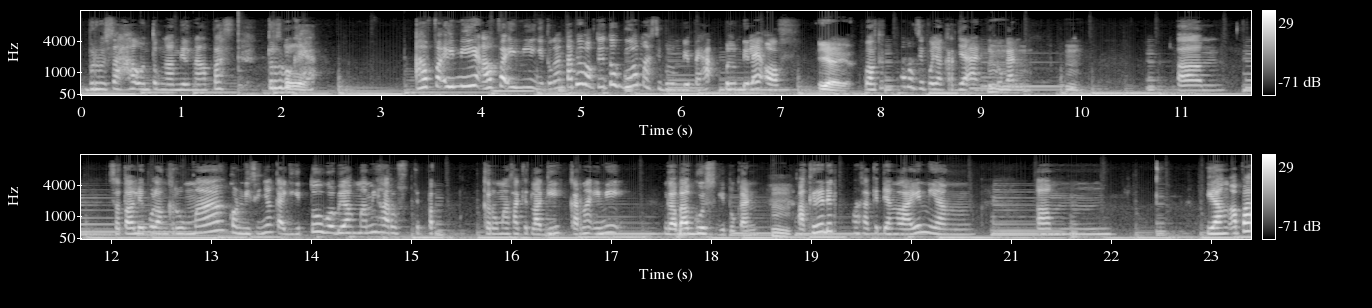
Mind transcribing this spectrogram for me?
berusaha untuk ngambil napas terus gue Oh. kayak apa ini apa ini gitu kan tapi waktu itu gue masih belum di PH belum di layoff Iya, iya. waktu itu masih punya kerjaan gitu kan Hmm. Em, setelah dia pulang ke rumah kondisinya kayak gitu gue bilang mami harus cepet ke rumah sakit lagi karena ini nggak bagus gitu kan Hmm. akhirnya dia ke rumah sakit yang lain yang em, yang apa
